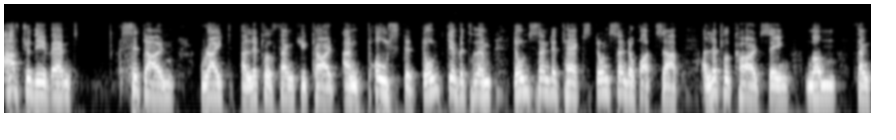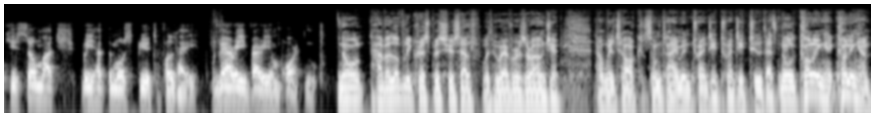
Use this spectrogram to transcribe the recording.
after the event, sit down, write a little thank you card and post it. Don't give it to them. Don't send a text. Don't send a WhatsApp. A little card saying, Mum, thank you so much. We had the most beautiful day. Very, very important. Noel, have a lovely Christmas yourself with whoever is around you, and we'll talk sometime in 2022. That's Noel Cunningham,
